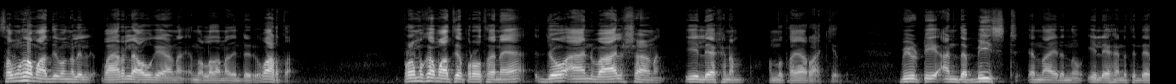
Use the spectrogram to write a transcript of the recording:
സമൂഹ മാധ്യമങ്ങളിൽ വൈറലാവുകയാണ് എന്നുള്ളതാണ് അതിന്റെ ഒരു വാർത്ത. പ്രമുഖ മാധ്യമപ്രവർത്തകനായ ജോ ആൻഡ് വാൽഷാണ് ഈ ലേഖനം അന്ന് തയ്യാറാക്കിയത്. ബ്യൂട്ടി ആൻഡ് ദ ബീസ്റ്റ് എന്നായിരുന്നു ഈ ലേഖനത്തിന്റെ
